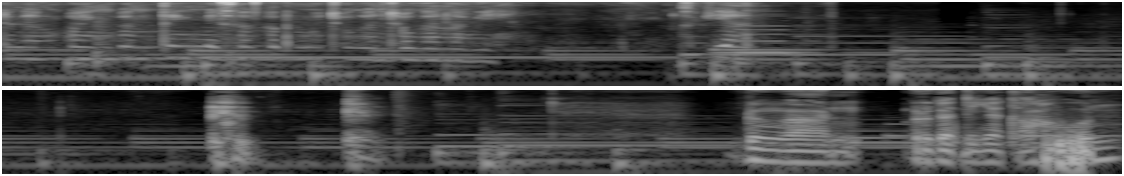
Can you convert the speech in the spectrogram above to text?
dan yang paling penting bisa ketemu cogan-cogan lagi sekian dengan bergantinya tahun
